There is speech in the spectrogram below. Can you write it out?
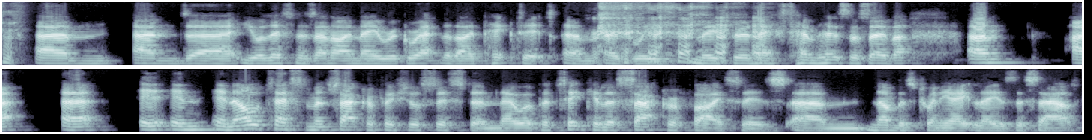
um, and uh, your listeners and I may regret that I picked it um, as we move through the next 10 minutes or so. But um, I, uh, in in Old Testament sacrificial system, there were particular sacrifices. Um, Numbers 28 lays this out.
